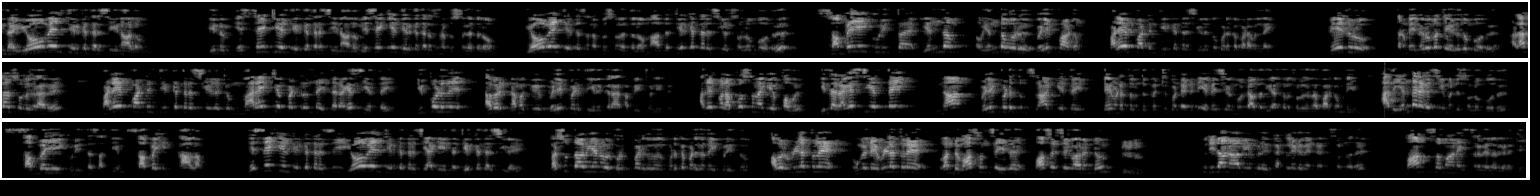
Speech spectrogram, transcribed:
இந்த யோவேல் தீர்க்க தரிசியினாலும் இன்னும் எஸ்ஐடிஎல் தீர்க்க தரிசியினாலும் எஸ்ஐடிஎல் தீர்க்க தரிசன புஸ்தகத்திலும் யோவேல் தீர்க்க தீர்க்கதரிசன புஸ்தகத்திலும் அந்த தீர்க்க தரிசிகள் சொல்லும் போது சபையை குறித்த எந்த எந்த ஒரு வெளிப்பாடும் பழைய பாட்டின் தீர்க்க தரிசிகளுக்கு கொடுக்கப்படவில்லை. பேதுரு தன்னுடைய நிருபத்தை எழுதும் போது அழகா சொல்லுகிறாரு பழைய பாட்டின் தீர்க்க தரிசிகளுக்கு மறைக்கப்பட்டிருந்த இந்த ரகசியத்தை இப்பொழுது அவர் நமக்கு வெளிப்படுத்தி இருக்கிறார் அப்படின்னு சொல்லிட்டு. அதே போல் அப்போஸ்தனாகிய பவுல் இந்த ரகசியத்தை நான் வெளிப்படுத்தும் ஸ்லாக்கியத்தை தேவனத்திலிருந்து பெற்றுக்கொண்டேன் என்று எபேசியன் மூன்றாவது அதிகாரத்தில் சொல்லுகிறத பார்க்க முடியும். அது எந்த ரகசியம் என்று சொல்லும் போது சபையை குறித்த சத்தியம் சபையின் காலம். எஸ்ஐக்கியல் தீர்க்கதரிசி யோவேல் தீர்க்கதரிசி ஆகிய இந்த தீர்க்கதரிசிகள் பர்சுத்தாவியான ஒரு கொடுக்கப்படுவதை குறித்தும் அவர் உள்ளத்துல உங்களுடைய உள்ளத்துல வந்து வாசம் செய்து வாசல் செய்வார் என்றும் புதிதான ஆவி உங்களுக்கு கட்டளிடுவேன் என்று சொல்வது மாம்சமான இஸ்ரவேலர்களுக்கு.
